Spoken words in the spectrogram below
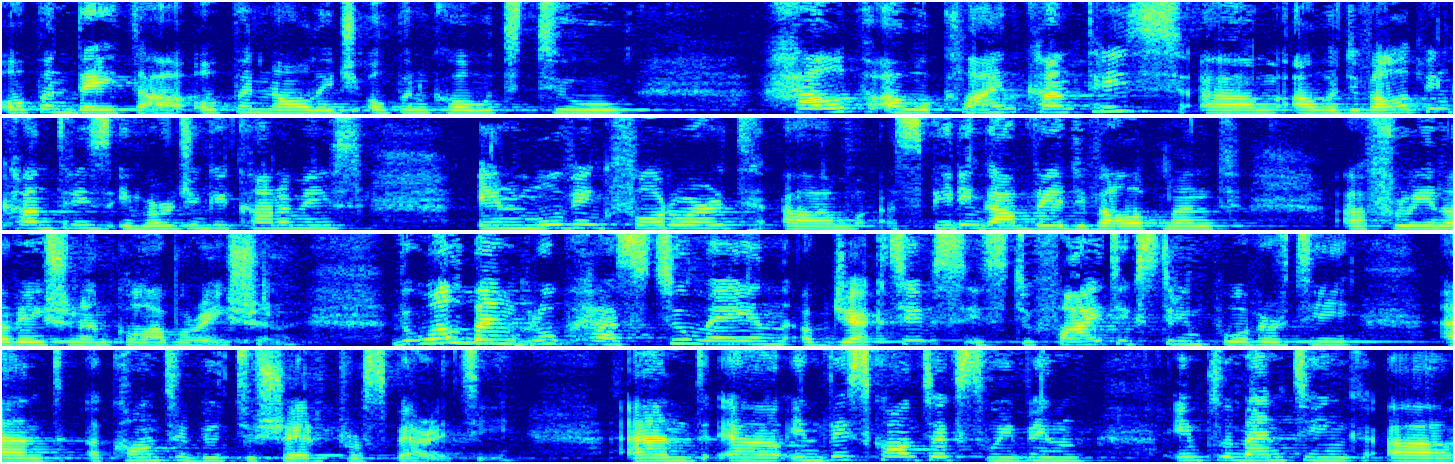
open data, open knowledge, open code to help our client countries, um, our developing countries, emerging economies in moving forward, um, speeding up their development uh, through innovation and collaboration. The World Bank Group has two main objectives, is to fight extreme poverty and uh, contribute to shared prosperity. And uh, in this context, we've been implementing, uh,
